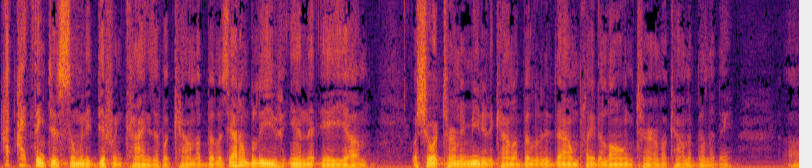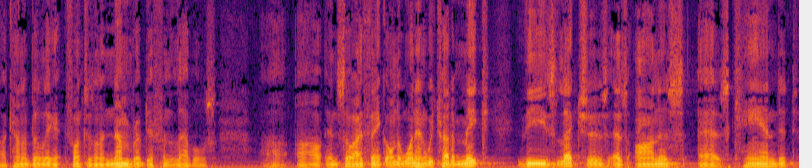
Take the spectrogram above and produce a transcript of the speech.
I, I think there's so many different kinds of accountability. I don't believe in a um, a short-term immediate accountability downplay the long-term accountability. Uh, accountability functions on a number of different levels. Uh, uh, and so I think, on the one hand, we try to make these lectures as honest, as candid,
